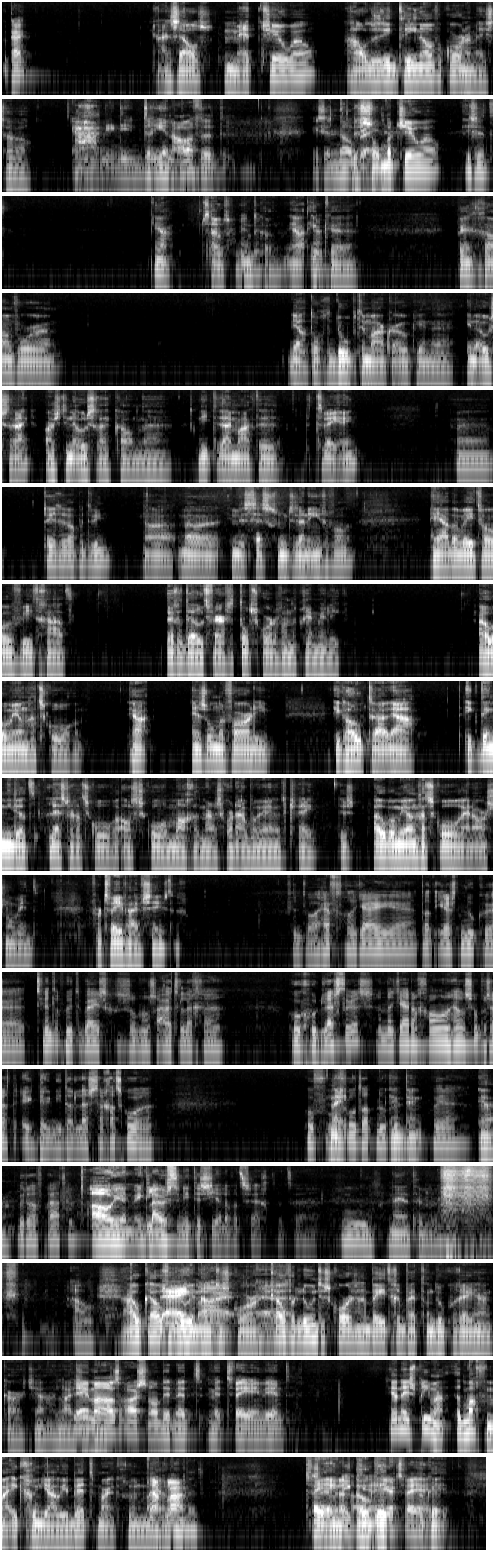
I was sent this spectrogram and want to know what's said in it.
Oké. Ja, en zelfs met Chilwell houden ze die 3,5 corner meestal wel. Ja, die, die 3,5 dat is een no-brainer. dus zonder Chilwell is het... Ja, zou het goed moeten komen. Ja, ik eh, ben gegaan voor... eh, ja, toch de doelpuntenmaker ook in, eh, in Oostenrijk. Als je het in Oostenrijk kan eh, niet. Hij maakte de 2-1 eh, tegen Rapid Wien. Nou, nou, in de 60 minuten zijn ingevallen. En ja, dan weten we al over wie het gaat. De gedoodverfde topscorer van de Premier League. Aubameyang gaat scoren. Ja, en zonder Vardy. Ik hoop trouwens, ja, ik denk niet dat Leicester gaat scoren. Als scoren mag het, maar dan scoort Aubameyang er 2. Dus Aubameyang gaat scoren en Arsenal wint. Voor 2,75. Ik vind het wel heftig dat jij eh, dat eerst Noeke eh, 20 minuten bezig is om ons uit te leggen hoe goed Leicester is. En dat jij dan gewoon heel simpel zegt, ik denk niet dat Leicester gaat scoren. Hoe, hoe Nee, voelt dat, Noeke? ik denk- Wil je, Ja. wil je erover praten? Oh, ja, ik luister niet als Jelle wat zegt. Dat, eh, Oeh, nee, dat hebben we. Auw. Hou Calvert Nee, Lewin nou te scoren. Calvert Lewin te scoren is een betere bet dan Doucouré aan een kaart. Ja, luister Nee, maar maar. als Arsenal dit met, met 2-1 wint. Ja, nee, is prima. Het mag voor mij. Ik gun jou je bed, maar ik gun mij Nou, ook klaar. bed. Ze hebben 2-1. dat Ook weer dit. 2-1. Oké.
